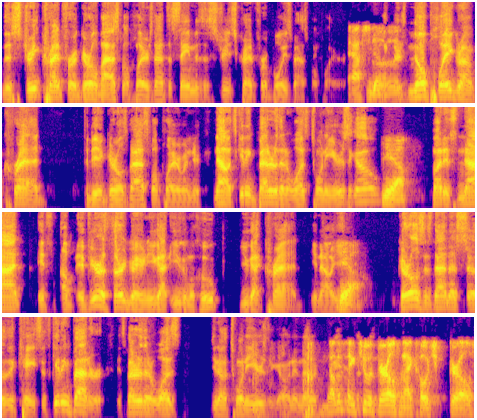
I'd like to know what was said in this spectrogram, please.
The street cred for a girl basketball player is not the same as the street cred for a boys basketball player. absolutely. Like, there's no playground cred to be a girls basketball player when you're now. It's getting better than it was 20 years ago, yeah, but it's not. It's uh, if you're a third grader and you got you can hoop, you got cred. You know, you, yeah, girls is not necessarily the case. It's getting better. It's better than it was you know 20 years ago, and another. Another thing too with girls, and I coach girls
